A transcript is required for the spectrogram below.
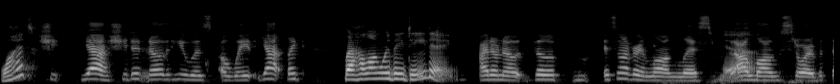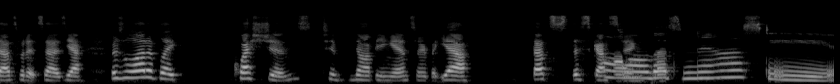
What? She yeah, she didn't know that he was await. Yeah, like. But how long were they dating? I don't know. The it's not a very long list, yeah. a long story, but that's what it says. Yeah, there's a lot of like questions to not being answered. But yeah, that's disgusting. Oh, that's nasty.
